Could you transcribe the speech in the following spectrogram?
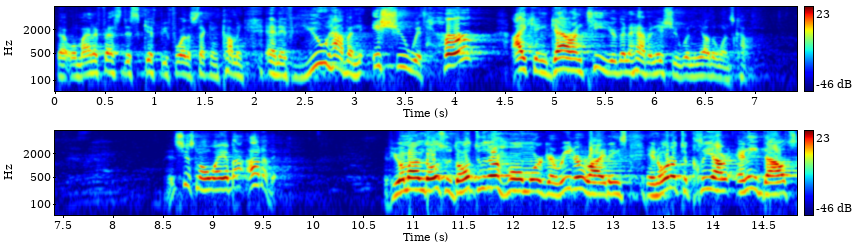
that will manifest this gift before the second coming. And if you have an issue with her, I can guarantee you're going to have an issue when the other ones come. It's just no way about, out of it. If you're among those who don't do their homework and read her writings, in order to clear out any doubts,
